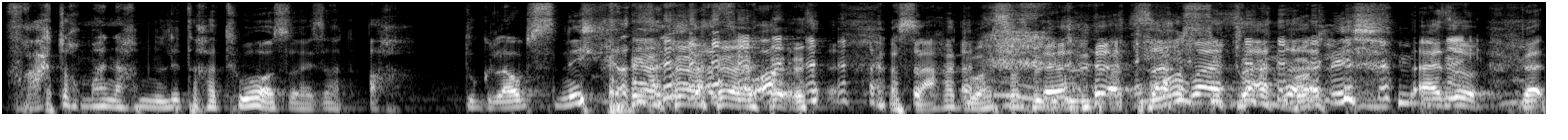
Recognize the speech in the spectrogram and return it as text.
frag doch mal nach einem Literaturhaus. Und ich sagte, ach, du glaubst nicht, dass ich das? Ach, Sarah, du hast das mit dem Literaturhaus zu tun, wirklich? Also, da-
